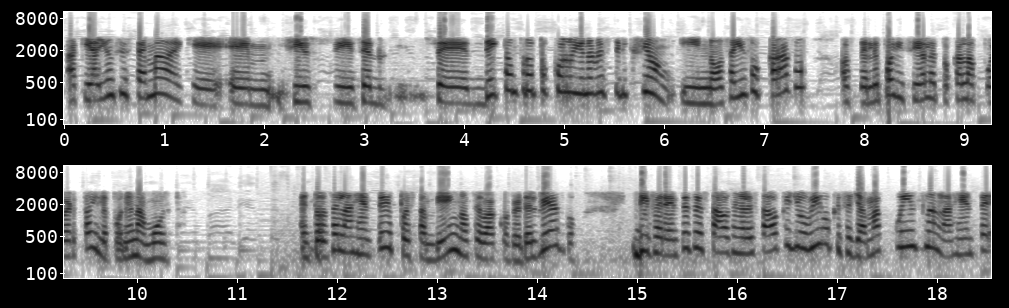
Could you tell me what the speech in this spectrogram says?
aquí hay un sistema de que em, si, si se, se dicta un protocolo y una restricción y no se hizo caso, a usted la policía le toca la puerta y le pone una multa. Entonces la gente pues también no se va a correr el riesgo. Diferentes estados, en el estado que yo vivo, que se llama Queensland, la gente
